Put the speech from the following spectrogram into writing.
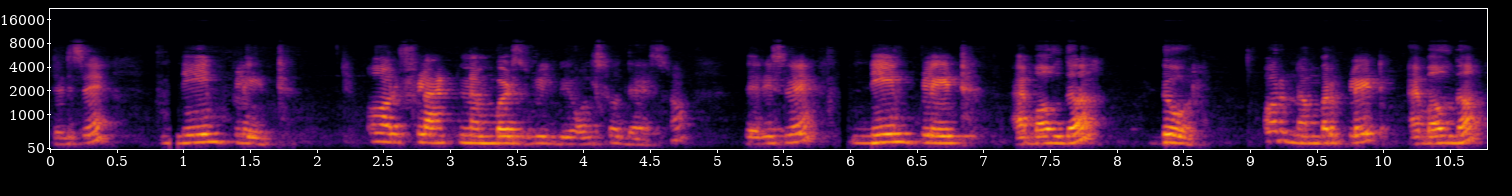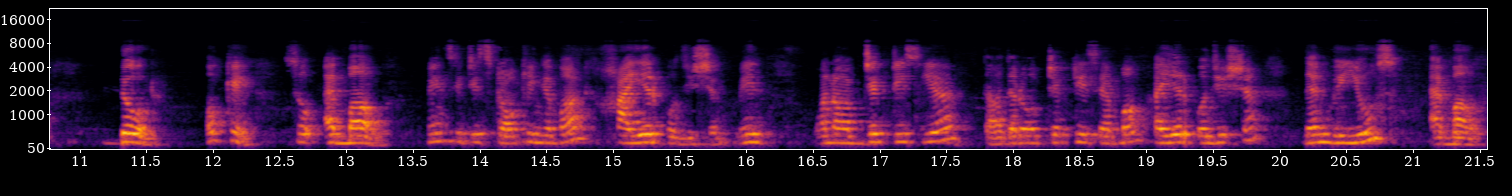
there is a name plate. Or flat numbers will be also there so there is a name plate above the door or number plate above the door. Okay so above means it is talking about higher position. Means one object is here the other object is above higher position then we use above.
